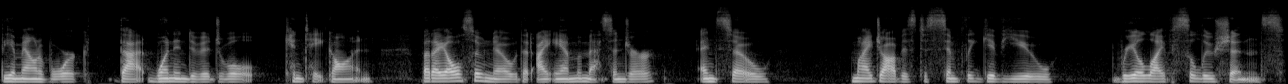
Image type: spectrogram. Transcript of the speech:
the amount of work that one individual can take on. But I also know that I am a messenger and so my job is to simply give you real life solutions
